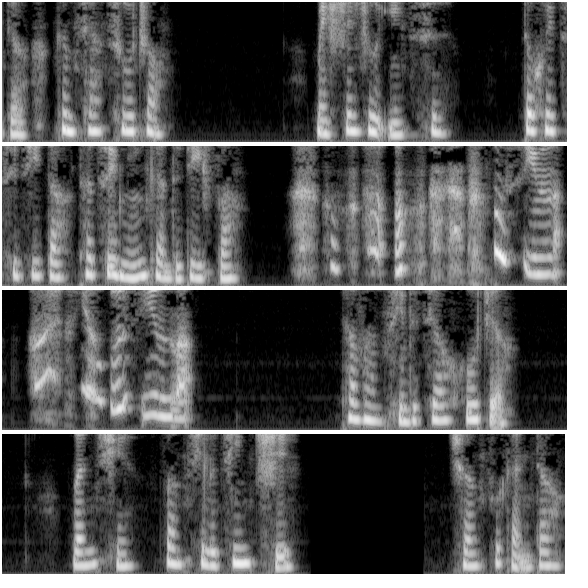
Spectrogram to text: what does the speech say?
得更加粗壮。每深入一次，都会刺激到她最敏感的地方。不行了，要不行了！她忘情的娇呼着，完全放弃了矜持。船夫感到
